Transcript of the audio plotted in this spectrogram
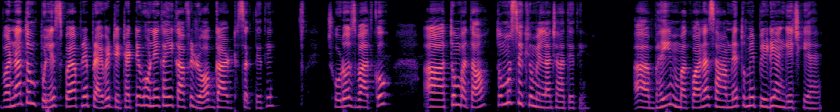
वरना तुम पुलिस पर अपने प्राइवेट डिटेक्टिव होने का ही काफ़ी रॉब गार्ड सकते थे। छोड़ो उस बात को। आ, तुम बताओ तुम मुझसे क्यों मिलना चाहते थे? आ, भाई मकवाना साहब ने तुम्हें पीडी एंगेज किया है।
